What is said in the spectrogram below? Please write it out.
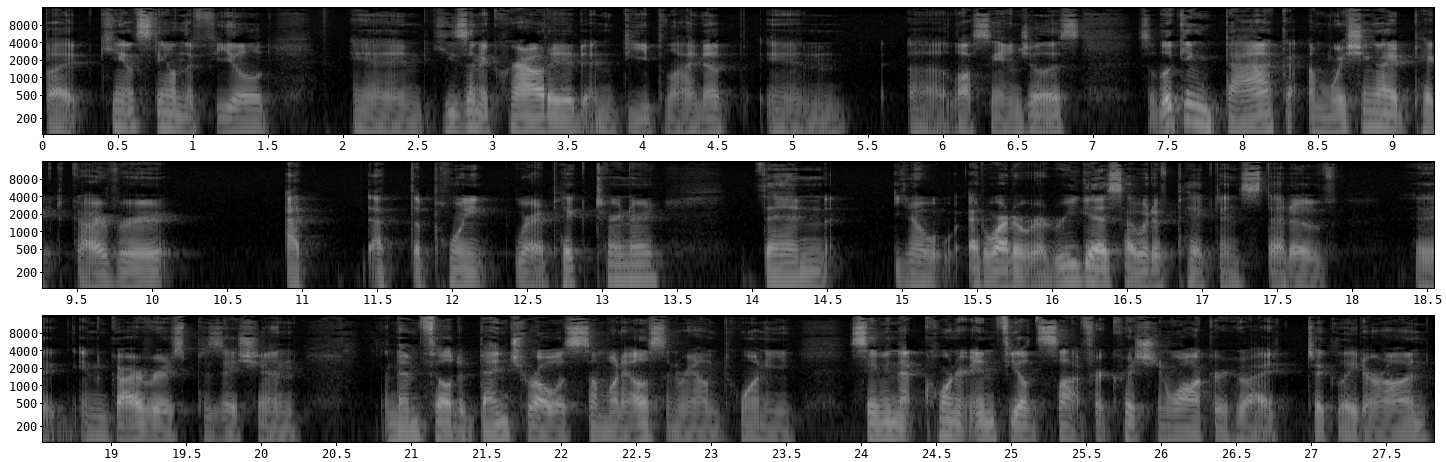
but can't stay on the field. And he's in a crowded and deep lineup in uh, Los Angeles. So looking back, I'm wishing I had picked Garver at at the point where I picked Turner. Then, you know, Eduardo Rodriguez I would have picked instead of uh, in Garver's position. and then filled a bench role with someone else in round 20, saving that corner infield slot for Christian Walker, who I took later on.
